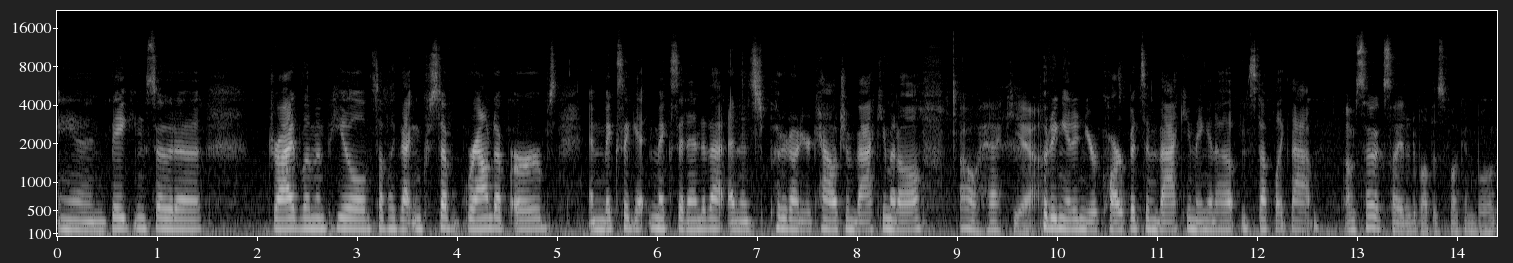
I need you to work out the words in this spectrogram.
and baking soda, dried lemon peel and stuff like that, and stuff ground up herbs, and mix it mix it into that, and then s- put it on your couch and vacuum it off. Oh heck yeah! Putting it in your carpets and vacuuming it up and stuff like that. I'm so excited about this fucking book.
